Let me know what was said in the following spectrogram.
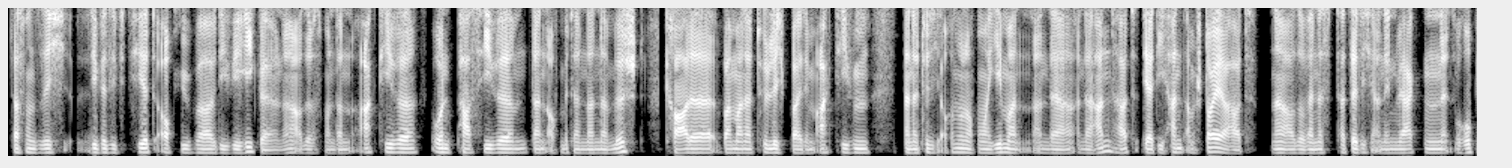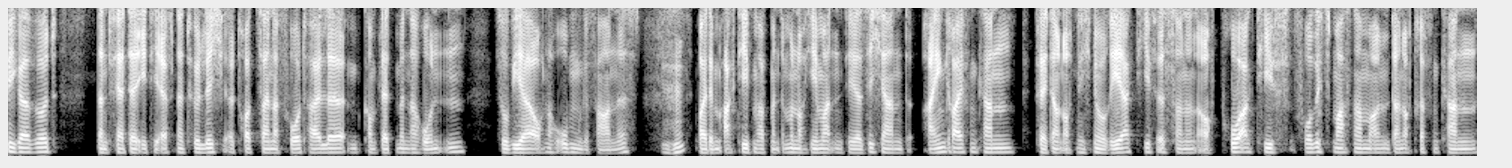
dass man sich diversifiziert auch über die Vehikel. Ne? Also dass man dann aktive und passive dann auch miteinander mischt. Gerade weil man natürlich bei dem Aktiven dann natürlich auch immer noch mal jemanden an der, an der Hand hat, der die Hand am Steuer hat. Ne? Also wenn es tatsächlich an den Märkten ruppiger wird, dann fährt der ETF natürlich äh, trotz seiner Vorteile komplett mit nach unten so wie er auch nach oben gefahren ist. Mhm. Bei dem Aktiven hat man immer noch jemanden, der sichernd eingreifen kann, vielleicht auch noch nicht nur reaktiv ist, sondern auch proaktiv Vorsichtsmaßnahmen dann auch treffen kann,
